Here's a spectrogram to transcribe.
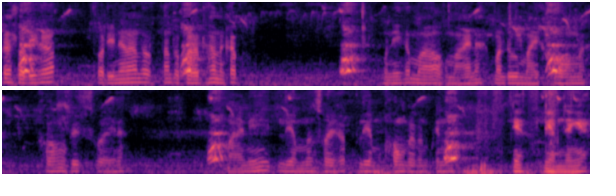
ก็สวัสดีครับสวัสดีนะนักนักตกปลาทุกท่านนะครับ วันนี้ก็มาออกหมายนะ มาดูหมายคลองนะคลองสวยๆนะหมายนี้เหลี่ยมมันสวยครับ เหลี่ยมคลองแบบมันเป็นเนี่ยเหลี่ยมอย่างเงี้ย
